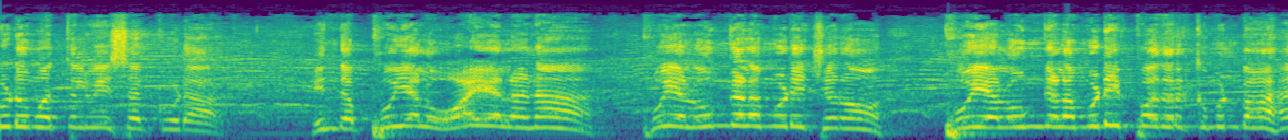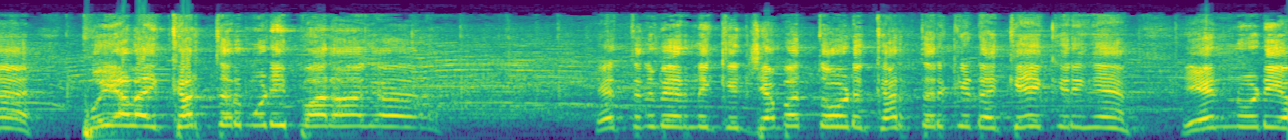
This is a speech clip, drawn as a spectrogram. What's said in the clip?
குடும்பத்தில் வீசக்கூடாது. இந்த புயல் ஓயலனா புயல் உங்களை முடிச்சிடும் புயல் உங்களை முடிப்பதற்கு முன்பாக புயலை கர்த்தர் முடிப்பாராக. எத்தனை பேர் இன்னைக்கு ஜெபத்தோடு கர்த்தர்கிட்ட கேட்குறீங்க என்னுடைய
